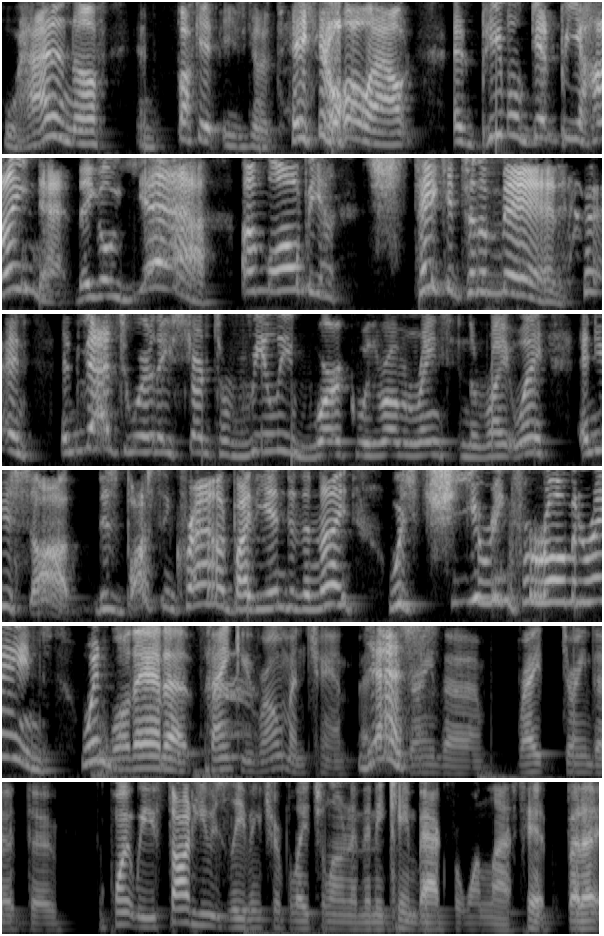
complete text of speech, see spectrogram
who had enough and fuck it, he's going to take it all out. And people get behind that. They go, yeah, I'm all behind. Take it to the man. and And that's where they started to really work with Roman Reigns in the right way. And you saw this Boston crowd by the end of the night was cheering for Roman Reigns. When well, they had a "Thank you, Roman" chant. Yes, during the right during the the the point where you thought he was leaving Triple H alone, and then he came back for one last hit. But uh,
